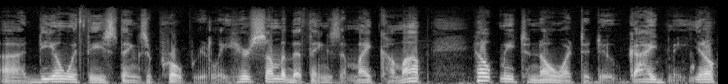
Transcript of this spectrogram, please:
uh, deal with these things appropriately. Here's some of the things that might come up. Help me to know what to do. Guide me. You know,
